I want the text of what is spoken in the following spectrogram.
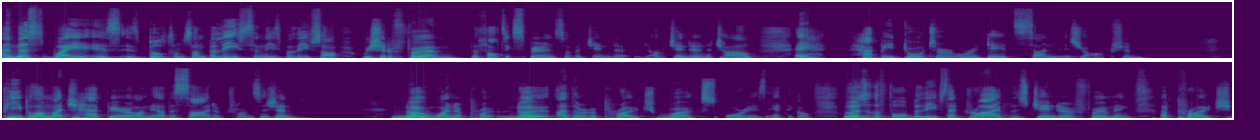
And this way is, is built on some beliefs, and these beliefs are we should affirm the felt experience of a gender of gender in a child. A happy daughter or a dead son is your option. People are much happier on the other side of transition no one appro- no other approach works or is ethical. Those are the four beliefs that drive this gender affirming approach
